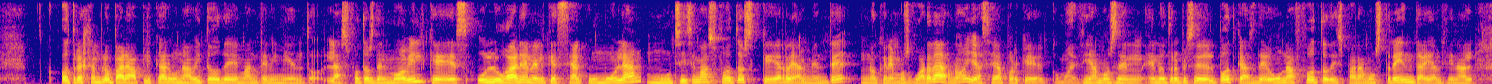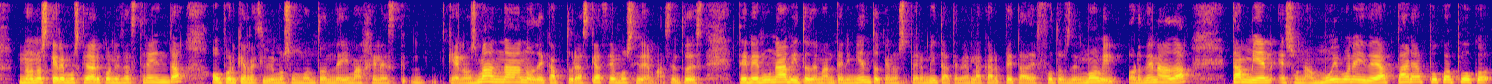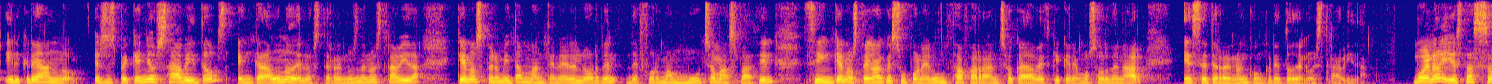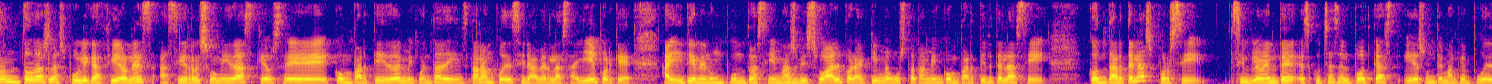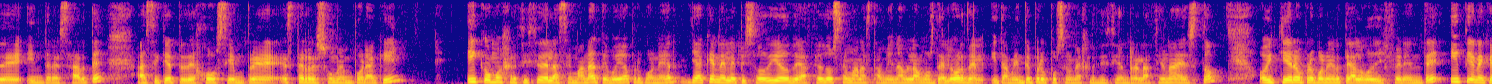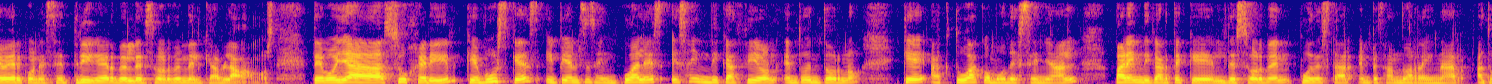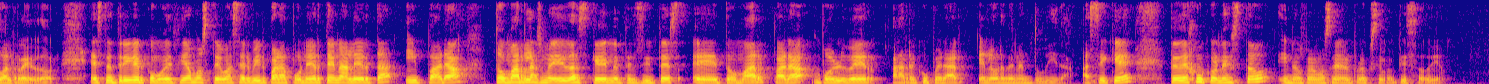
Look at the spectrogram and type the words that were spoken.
Otro ejemplo para aplicar un hábito de mantenimiento, las fotos del móvil, que es un lugar en el que se acumulan muchísimas fotos que realmente no queremos guardar, ¿no? Ya sea porque, como decíamos en, otro episodio del podcast, de una foto disparamos 30 y al final no nos queremos quedar con esas 30, o porque recibimos un montón de imágenes que nos mandan o de capturas que hacemos y demás. Entonces, tener un hábito de mantenimiento que nos permita tener la carpeta de fotos del móvil ordenada también es una muy buena idea para poco a poco ir creando esos pequeños hábitos en cada uno de los terrenos de nuestra vida que nos permitan mantener el orden de forma mucho más fácil sin que nos tenga que suponer un zafarrancho cada vez que queremos ordenar ese terreno en concreto de nuestra vida. Bueno, y estas son todas las publicaciones así resumidas que os he compartido en mi cuenta de Instagram. Puedes ir a verlas allí porque allí tienen un punto así más visual. Por aquí me gusta también compartírtelas y contártelas por si simplemente escuchas el podcast y es un tema que puede interesarte, así que te dejo siempre este resumen por aquí. Y como ejercicio de la semana te voy a proponer, ya que en el episodio de hace dos semanas también hablamos del orden y también te propuse un ejercicio en relación a esto, hoy quiero proponerte algo diferente y tiene que ver con ese trigger del desorden del que hablábamos. Te voy a sugerir que busques y pienses en cuál es esa indicación en tu entorno que actúa como de señal para indicarte que el desorden puede estar empezando a reinar a tu alrededor. Este trigger, como decíamos, te va a servir para ponerte en alerta y para tomar las medidas que necesites eh, tomar para volver a recuperar el orden en tu vida. Así que te dejo con esto y nos vemos en el próximo episodio.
